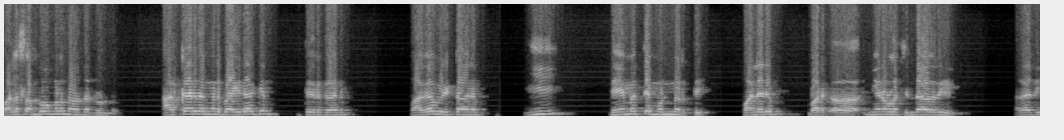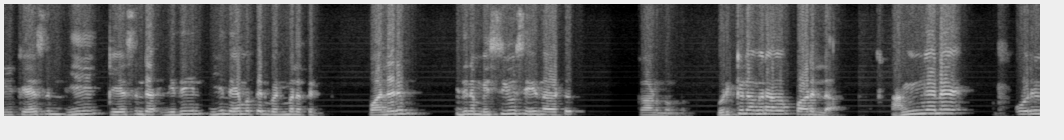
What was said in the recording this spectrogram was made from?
പല സംഭവങ്ങളും നടന്നിട്ടുണ്ട്. ആൾക്കാർ തങ്ങളുടെ വൈരാഗ്യം തീർക്കാനും പക വീട്ടാനും ഈ നിയമത്തെ മുൻനിർത്തി പലരും ഇങ്ങനെയുള്ള ചിന്താഗതിയിൽ അതായത് ഈ കേസിൽ ഈ കേസിന്റെ ഇതിൽ ഈ നിയമത്തിന്റെ പിൻബലത്തിൽ പലരും ഇതിനെ മിസ്യൂസ് ചെയ്യുന്നതായിട്ട് കാണുന്നുണ്ട്. ഒരിക്കലും അങ്ങനെ പാടില്ല. അങ്ങനെ ഒരു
